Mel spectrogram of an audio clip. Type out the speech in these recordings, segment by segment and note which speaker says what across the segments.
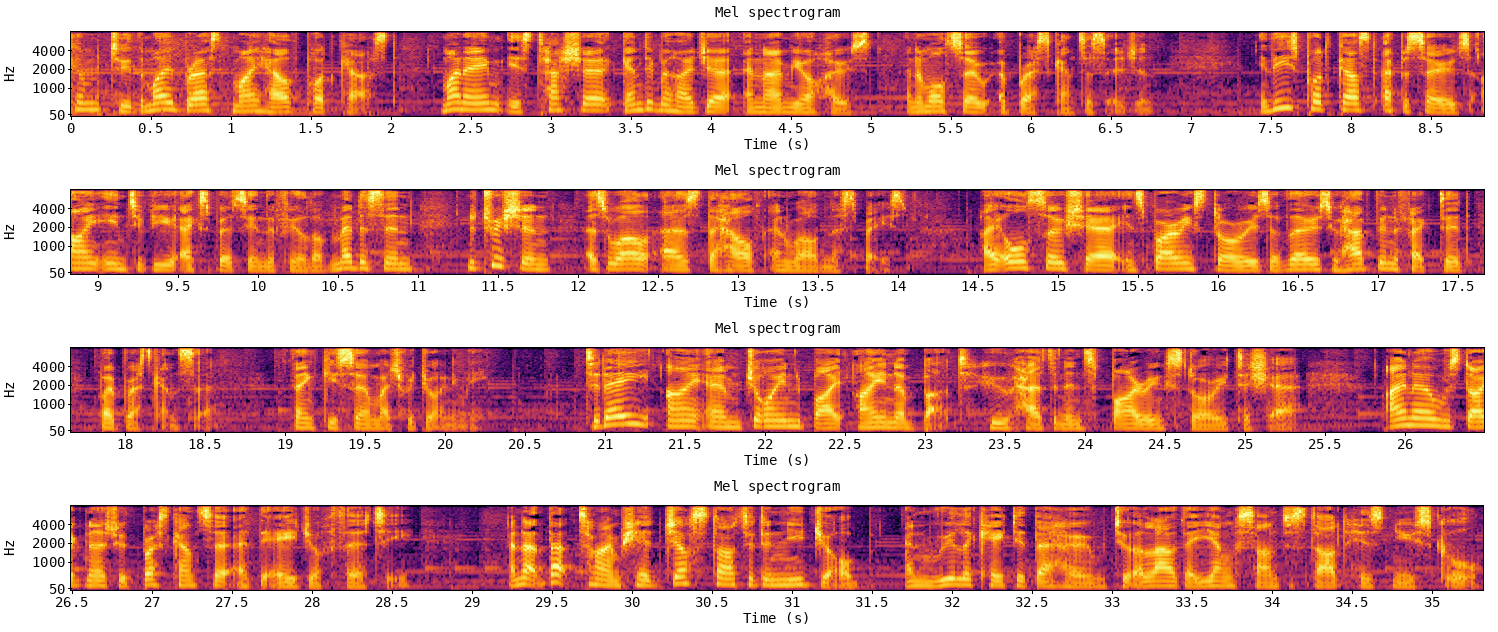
Speaker 1: welcome to the My Breast, My Health podcast. My name is Tasha Gandhi and I'm your host, and I'm also a breast cancer surgeon. In these podcast episodes, I interview experts in the field of medicine, nutrition, as well as the health and wellness space. I also share inspiring stories of those who have been affected by breast cancer. Thank you so much for joining me. Today, I am joined by Iyna Butt, who has an inspiring story to share. Iyna was diagnosed with breast cancer at the age of 30. And at that time, she had just started a new job and relocated their home to allow their young son to start his new school.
